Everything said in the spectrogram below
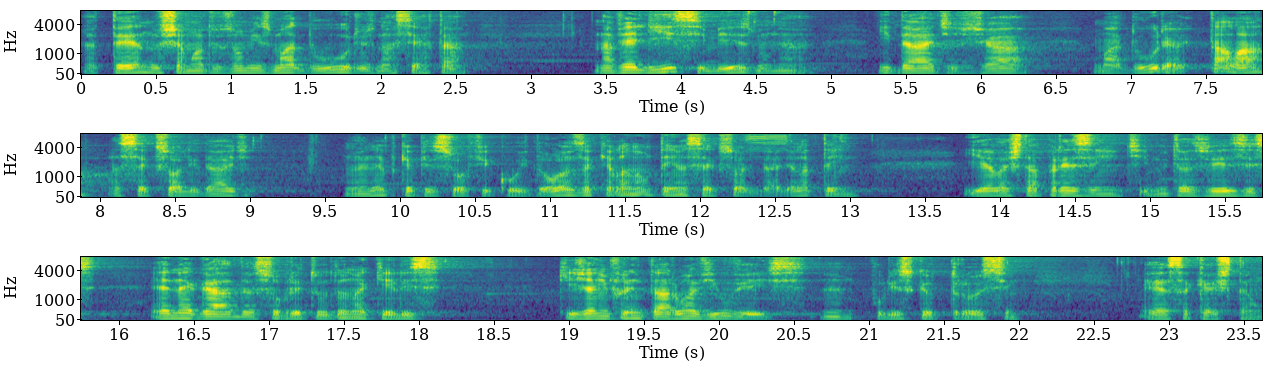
Até nos chamados homens maduros, na certa na velhice mesmo, na idade já madura, está lá a sexualidade. Não é porque a pessoa ficou idosa que ela não tem a sexualidade, ela tem. E ela está presente. E muitas vezes é negada, sobretudo naqueles que já enfrentaram a viuvez. Né? Por isso que eu trouxe essa questão.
